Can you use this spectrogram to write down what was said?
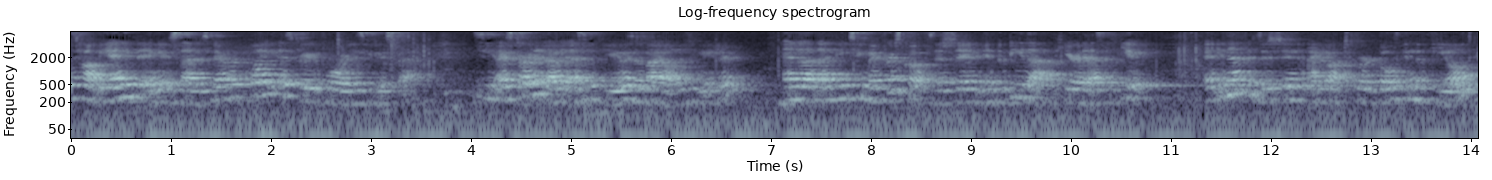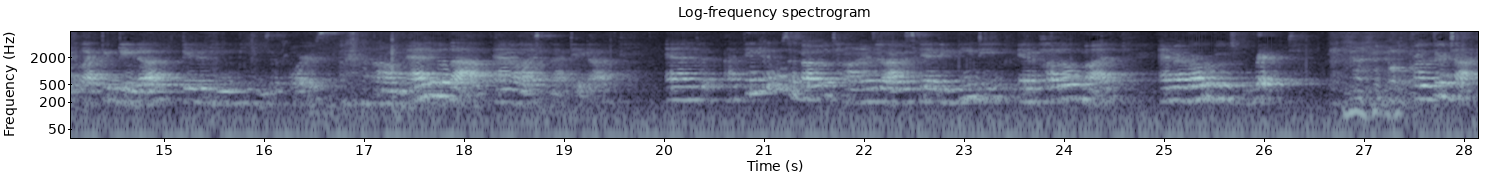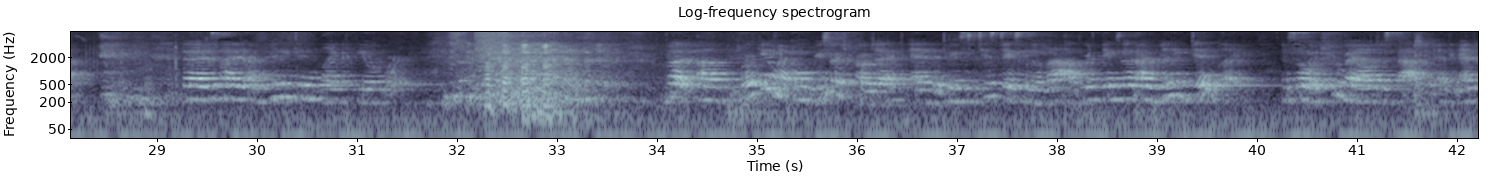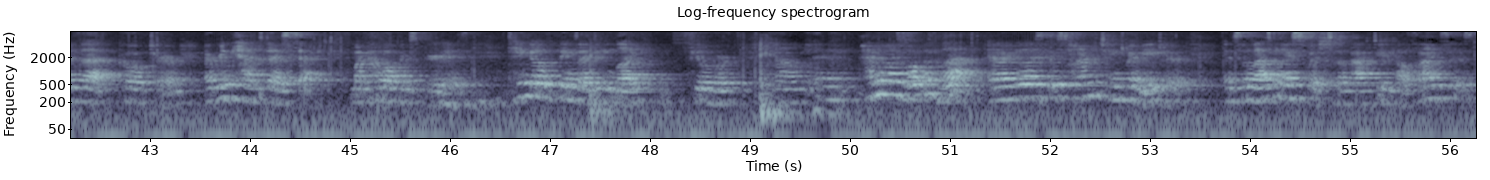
has taught me anything, it's that it's never quite as straightforward as you'd expect. See, I started out at SFU as a biology major, and that led me to my first co-op position in the Bee Lab here at SFU. And in that position, I got to work both in the field, collecting data, data being bees, of course, um, and in the lab, analyzing that data. And I think it was about the time that I was standing knee deep in a puddle of mud, and my rubber boots ripped for the third time that I decided I really didn't like field work. but um, working on my own research project and doing statistics in the lab were things that I really did like. And so, a true biologist fashion, at the end of that co-op term, I really had to dissect my co-op experience, take out things I didn't like, fieldwork, um, and analyze what was left. And I realized it was time to change my major. And so that's when I switched to the Faculty of Health Sciences.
